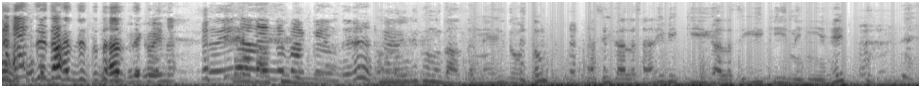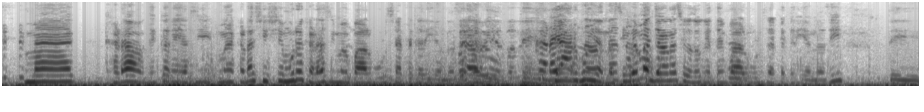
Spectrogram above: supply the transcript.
ਦੱਸ ਦੇ ਦੱਸ ਦੇ ਤੂੰ ਦੱਸ ਦੇ ਕੋਈ ਨਾ। ਦੋਈ ਨਾਲ ਇਹਨੇ ਪਾਕੇ ਹੁੰਦੇ ਹੁਣ ਇਹ ਵੀ ਤੁਹਾਨੂੰ ਦੱਸ ਦਿੰਨੇ ਆ ਜੀ ਦੋਸਤੋ ਅਸੀਂ ਗੱਲ ਸਾਰੀ ਵੀ ਕੀ ਗੱਲ ਸੀਗੀ ਕੀ ਨਹੀਂ ਇਹ। ਮੈਂ ਖੜਾ ਆਪਦੇ ਘਰੇ ਅਸੀਂ ਮੈਂ ਖੜਾ ਸ਼ੀਸ਼ੇ ਮੂਹਰੇ ਖੜਾ ਸੀ ਮੈਂ ਬਾਲ ਬੂਲ ਸੈੱਟ ਕਰੀ ਜਾਂਦਾ ਸੀ। ਤੇ ਤਿਆਰ ਹੋ ਜਾਂਦਾ ਸੀਗਾ ਮੈਂ ਜਾਣਾ ਸੀ ਉਦੋਂ ਕਿਤੇ ਬਾਲ ਬੂਲ ਸੈੱਟ ਕਰੀ ਜਾਂਦਾ ਸੀ। ਤੇ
